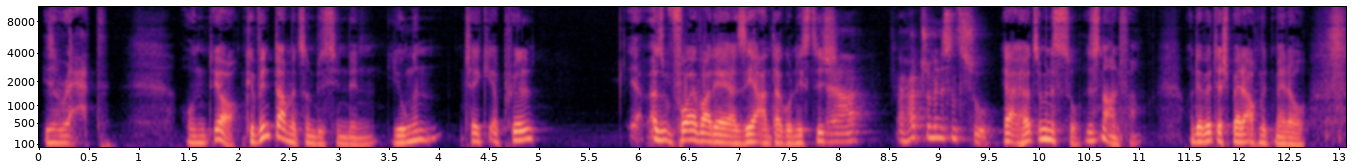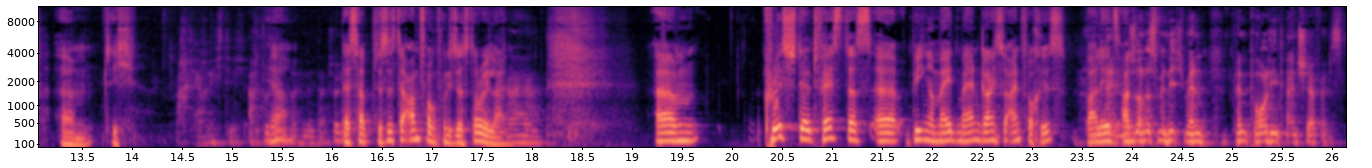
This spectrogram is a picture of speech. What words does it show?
He's a rat. Und ja, gewinnt damit so ein bisschen den jungen Jackie April. Ja, also vorher war der ja sehr antagonistisch. Ja. ja. Er hört zumindest zu. er hört zumindest zu. Das ist ein Anfang. Und der wird ja später auch mit Meadow ähm, sich, Ach ja, richtig. Ach du ja, Himmel, natürlich. deshalb, das ist der Anfang von dieser Storyline. ja, ja. Ähm, Chris stellt fest, dass äh, Being a Made Man gar nicht so einfach ist, weil er jetzt an, Besonders wenn nicht, wenn, wenn Pauli dein Chef ist.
